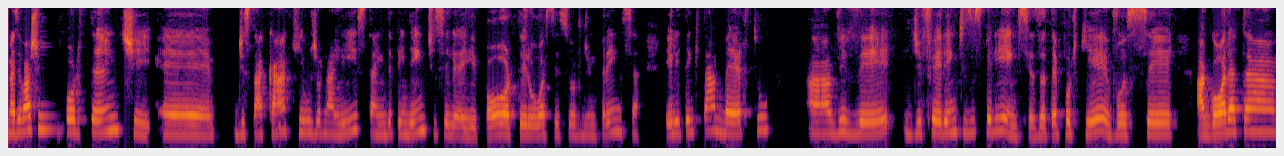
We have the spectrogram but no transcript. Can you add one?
Mas eu acho importante é, destacar que o jornalista, independente se ele é repórter ou assessor de imprensa, ele tem que estar aberto a viver diferentes experiências, até porque você agora está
